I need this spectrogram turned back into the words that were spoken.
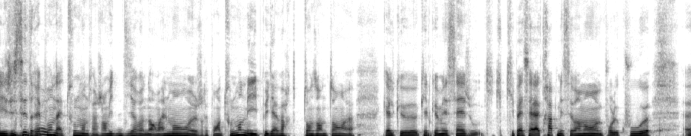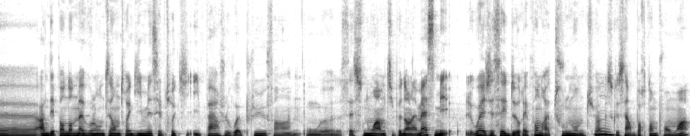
Et j'essaie de répondre à tout le monde. Enfin, j'ai envie de dire, euh, normalement, je réponds à tout le monde, mais il peut y avoir de temps en temps euh, quelques, quelques messages qui, qui- qui passent à la trappe, mais c'est vraiment, pour le coup, indépendant de ma volonté, entre guillemets, c'est le truc qui il part, je le vois plus, enfin, ou euh, ça se noie un petit peu dans la masse, mais ouais, j'essaye de répondre à tout le monde, tu vois. Parce que c'est important pour moi.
